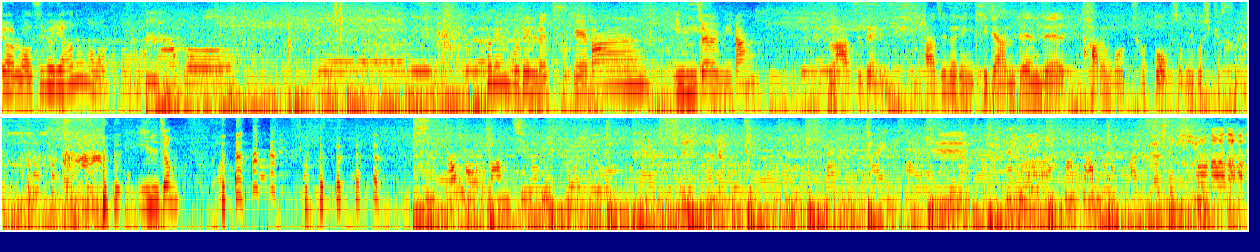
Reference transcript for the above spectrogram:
야 라즈베리 하나 남았다 야호. 브릴레 두 개랑 인절미랑 라즈베리 라즈베리는 기대 안 되는데 다른 거 족도 없어서 이거 시켰어요 인정? 진짜? 뭐, 난 지금 입고 좋아. 내 스타일이야 뭐지? 그래? 다행이다. 음 시원하다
